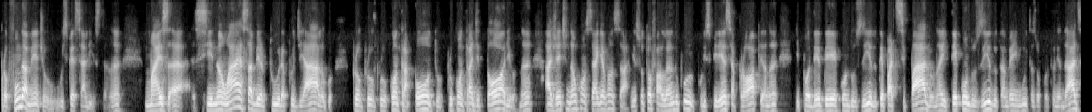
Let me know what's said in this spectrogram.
profundamente o, o especialista, né? Mas uh, se não há essa abertura para o diálogo, para o contraponto, para o contraditório, né, a gente não consegue avançar. Isso estou falando por, por, experiência própria, né, de poder ter conduzido, ter participado né, e ter conduzido também em muitas oportunidades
